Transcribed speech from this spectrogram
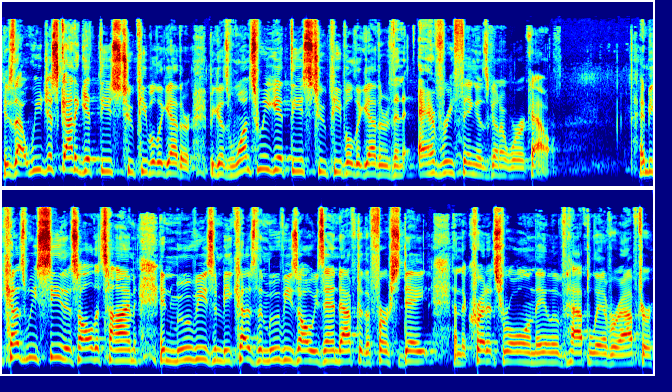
is that we just got to get these two people together. Because once we get these two people together, then everything is going to work out. And because we see this all the time in movies, and because the movies always end after the first date and the credits roll and they live happily ever after,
